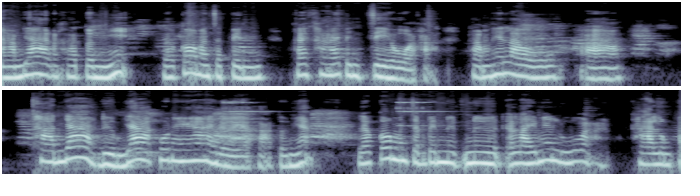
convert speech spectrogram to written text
น้ำยากนะคะ ตัวนี้แล้วก็มันจะเป็นคล้ายๆเป็นเจลอะค่ะทำให้เราอ่าทานยากดื่มยากพูดง่าย ๆ เลยอะค่ะ ตัวเนี้ยแล้วก็มันจะเป็นหนืดๆอะไรไม่รู้อะทานลงไป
